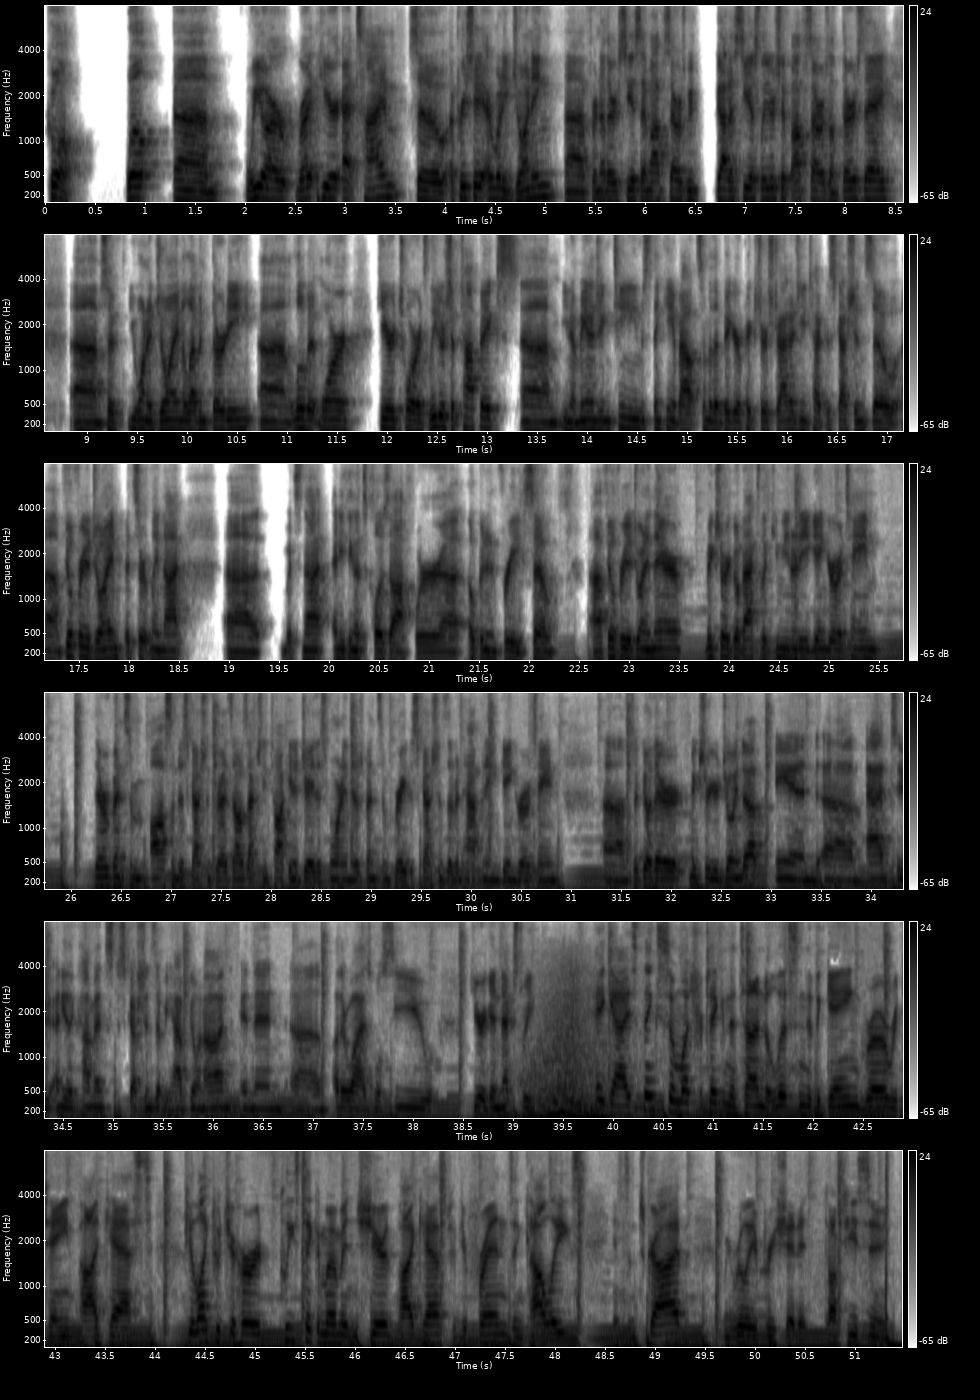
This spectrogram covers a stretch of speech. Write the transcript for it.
Cool. Well, um, we are right here at time. So appreciate everybody joining uh, for another CSM office hours. We've got a CS leadership office hours on Thursday. Um, so if you want to join 1130, uh, a little bit more geared towards leadership topics, um, you know, managing teams, thinking about some of the bigger picture strategy type discussions. So um, feel free to join. It's certainly not uh, it's not anything that's closed off. We're uh, open and free. So uh, feel free to join in there. Make sure to go back to the community, Gain, Grow, Retain. There have been some awesome discussion threads. I was actually talking to Jay this morning. There's been some great discussions that have been happening in Grow, Retain. Um, so go there, make sure you're joined up and um, add to any of the comments, discussions that we have going on. And then um, otherwise, we'll see you here again next week. Hey guys, thanks so much for taking the time to listen to the Gain, Grow, Retain podcast. If you liked what you heard, please take a moment and share the podcast with your friends and colleagues and subscribe. We really appreciate it. Talk to you soon.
